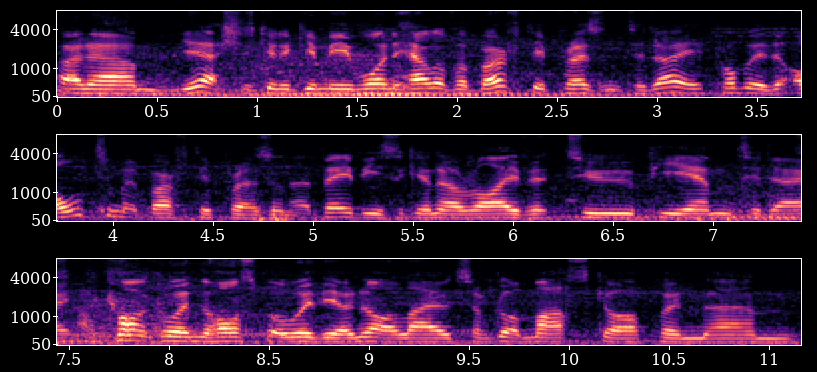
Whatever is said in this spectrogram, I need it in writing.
And um, yeah, she's going to give me one hell of a birthday present today. Probably the ultimate birthday present. Uh, baby's going to arrive at 2 p.m. today. I can't go in the hospital with you, I'm not allowed, so I've got a mask up. And um,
